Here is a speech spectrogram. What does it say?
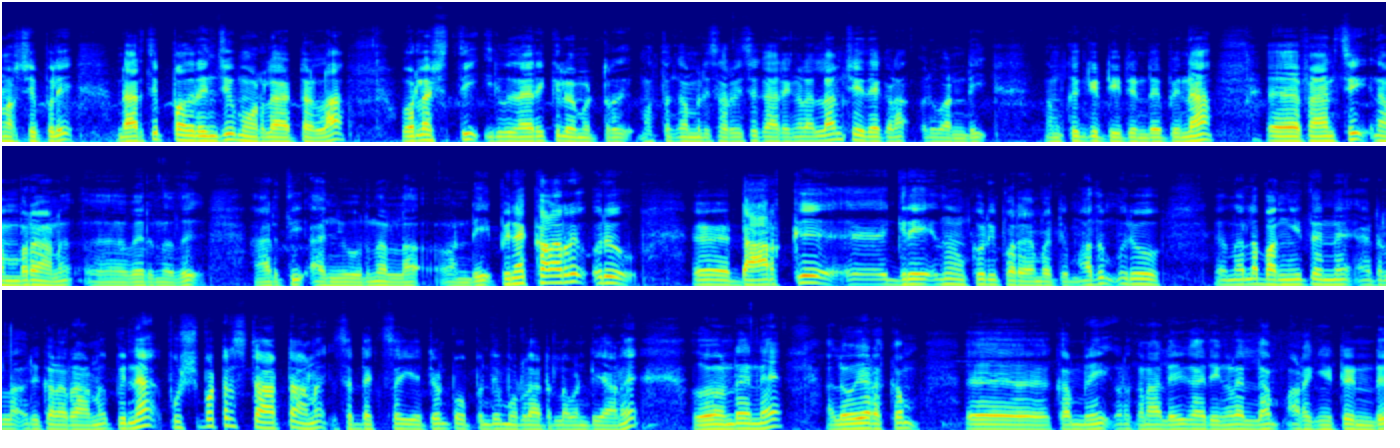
ഓണർഷിപ്പിൽ രണ്ടായിരത്തി പതിനഞ്ച് മോഡലായിട്ടുള്ള ഒരു ലക്ഷത്തി ഇരുപതിനായിരം കിലോമീറ്റർ മൊത്തം കമ്പനി സർവീസ് കാര്യങ്ങളെല്ലാം ചെയ്തേക്കണ ഒരു വണ്ടി നമുക്ക് കിട്ടിയിട്ടുണ്ട്. പിന്നെ ഫാൻസി നമ്പറാണ് വരുന്നത് ആയിരത്തി അഞ്ഞൂറ് എന്നുള്ള വണ്ടി. പിന്നെ കളർ ഒരു ഡാർക്ക് ഗ്രേ എന്ന് നമുക്ക് കൂടി പറയാൻ പറ്റും. അതും ഒരു നല്ല ഭംഗി തന്നെ ആയിട്ടുള്ള ഒരു കളറാണ് പിന്നെ പുഷ് ബട്ടൺ സ്റ്റാർട്ടാണ് സെഡ് എക്സ് ഐ ഏറ്റവും ടോപ്പിന്റെ മോഡലായിട്ടുള്ള വണ്ടിയാണ്. അതുകൊണ്ട് തന്നെ അലോയ് അടക്കം കമ്പനി കൊടുക്കുന്ന അലോയ് കാര്യങ്ങളെല്ലാം അടങ്ങിയിട്ടുണ്ട്.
